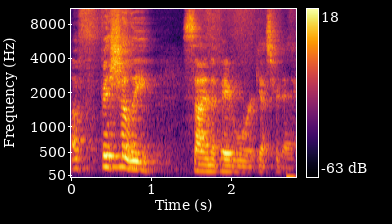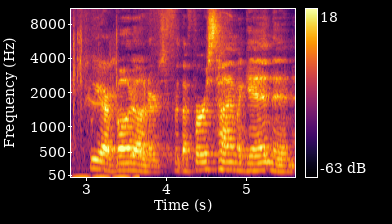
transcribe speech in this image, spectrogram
officially signed the paperwork yesterday. We are boat owners for the first time again in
